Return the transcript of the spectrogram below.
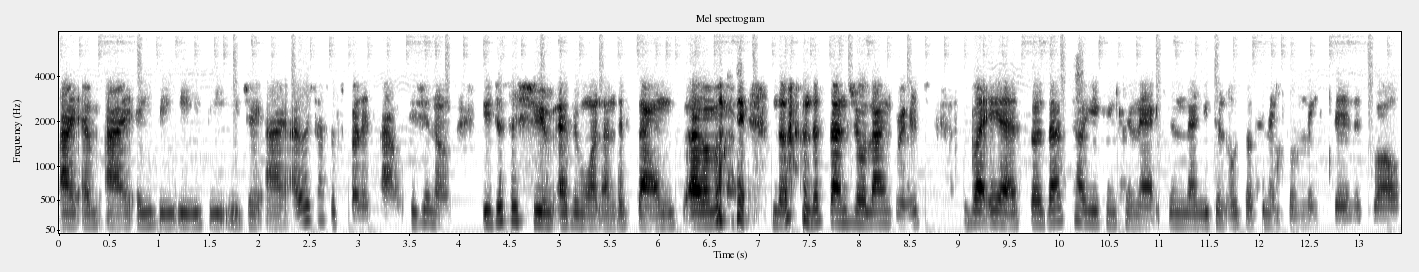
I M I A D E D E J I. I always have to spell it out because you know you just assume everyone understands um, understands your language. But yeah, so that's how you can connect, and then you can also connect on LinkedIn as well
